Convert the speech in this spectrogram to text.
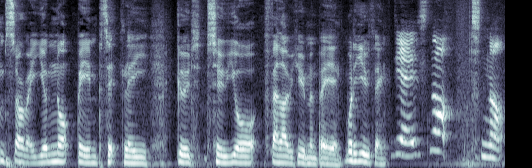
I'm sorry, you're not being particularly good to your fellow human being. What do you think? Yeah, it's not. It's not.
